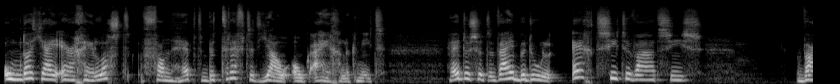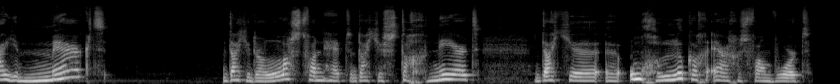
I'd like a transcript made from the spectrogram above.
omdat jij er geen last van hebt, betreft het jou ook eigenlijk niet. Dus het, wij bedoelen echt situaties waar je merkt dat je er last van hebt, dat je stagneert, dat je eh, ongelukkig ergens van wordt.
